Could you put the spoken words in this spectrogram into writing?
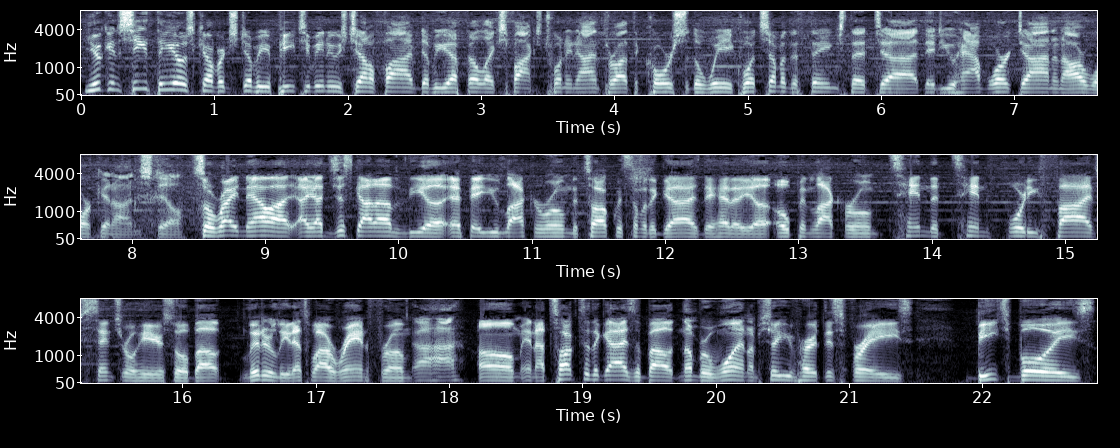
you can see Theo's coverage, WPTV News Channel 5, WFLX Fox 29 throughout the course of the week. What's some of the things that uh, that you have worked on and are working on still? So right now, I, I just got out of the uh, FAU locker room to talk with some of the guys. They had a uh, open locker room, ten to ten forty-five Central here. So about literally, that's where I ran from. Uh-huh. Um, and I talked to the guys about number one. I'm sure you've heard this phrase: "Beach Boys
